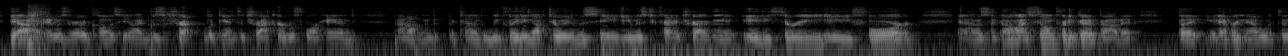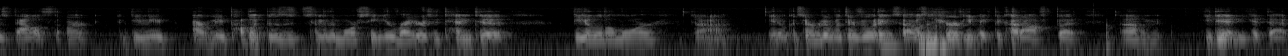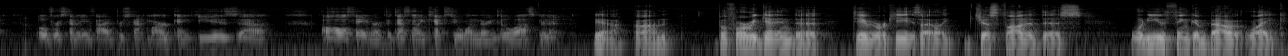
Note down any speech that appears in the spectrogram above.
Yeah, it was very close. You know, I was tra- looking at the tracker beforehand, um, the, kind of the week leading up to it, and was seeing he was kind of tracking at 83, 84, and I was like, oh, I was feeling pretty good about it. But you never know with those ballots that aren't be made aren't made public because some of the more senior writers who tend to be a little more, uh, you know, conservative with their voting. So I wasn't mm-hmm. sure if he'd make the cutoff, but um, he did. He hit that over seventy five percent mark, and he is uh, a Hall of Famer. But definitely keeps you wondering to the last minute. Yeah. Um, before we get into David Ortiz, I like just thought of this. What do you think about like?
